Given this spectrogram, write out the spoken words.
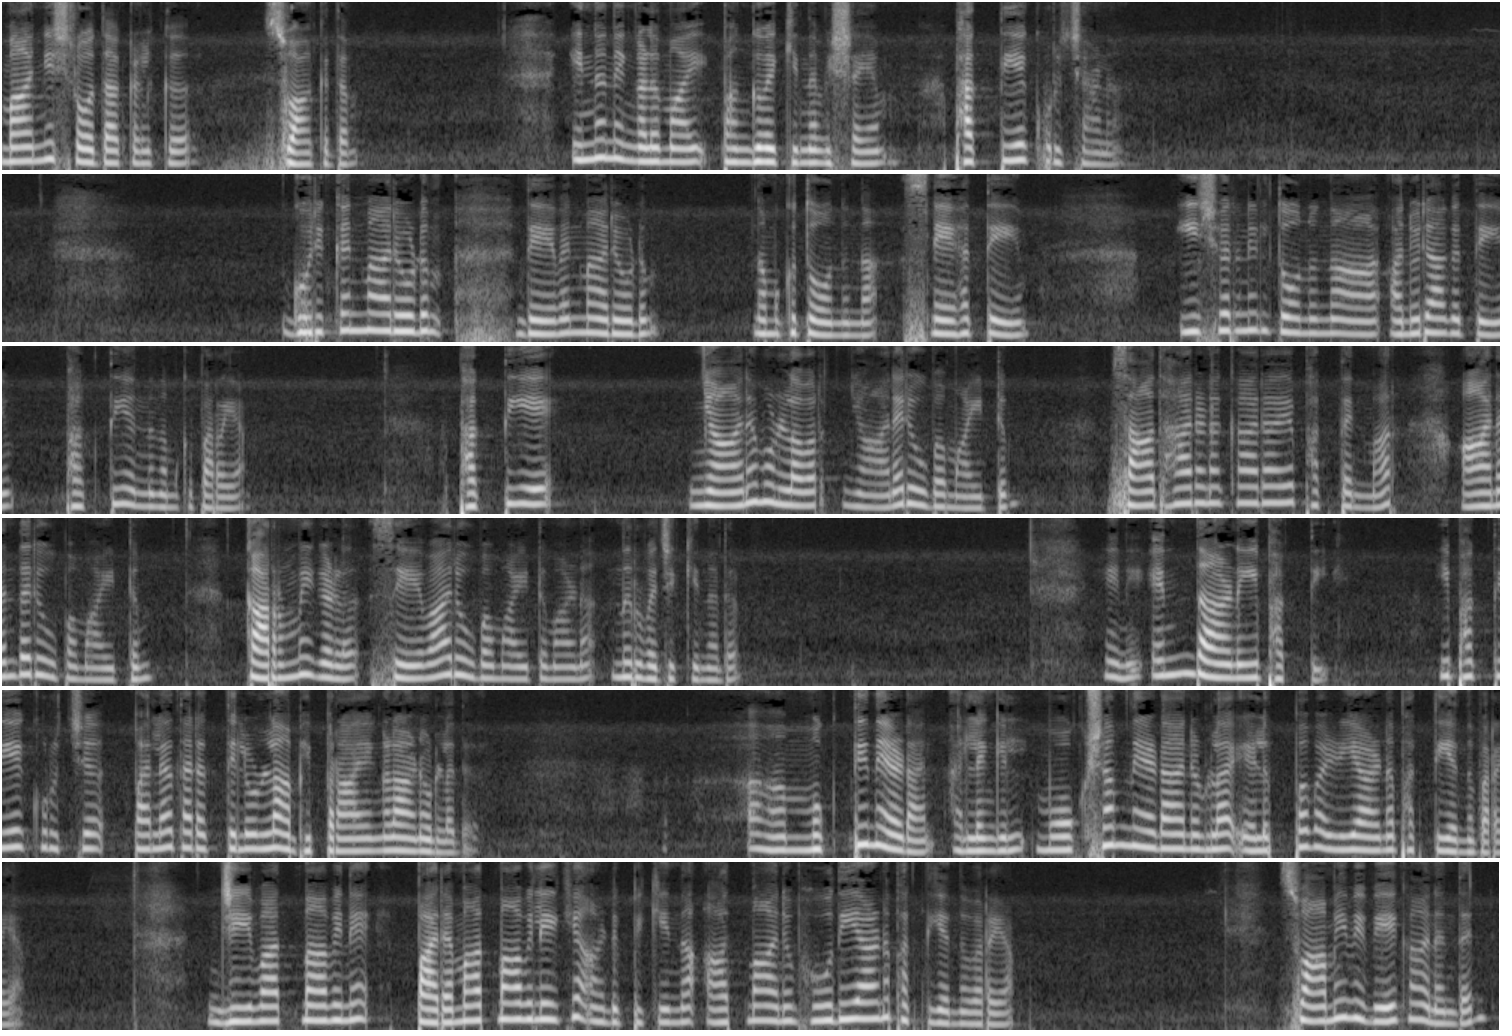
മാന്യ ശ്രോതാക്കൾക്ക് സ്വാഗതം. ഇന്ന് നിങ്ങളുമായി പങ്കുവയ്ക്കുന്ന വിഷയം ഭക്തിയെക്കുറിച്ചാണ്. ഗുരുക്കന്മാരോടും ദേവന്മാരോടും നമുക്ക് തോന്നുന്ന സ്നേഹത്തെയും ഈശ്വരനിൽ തോന്നുന്ന അനുരാഗത്തെയും ഭക്തി എന്ന് നമുക്ക് പറയാം. ഭക്തിയെ ജ്ഞാനമുള്ളവർ ജ്ഞാനരൂപമായിട്ടും സാധാരണക്കാരായ ഭക്തന്മാർ ആനന്ദരൂപമായിട്ടും കർമ്മികൾ സേവാരൂപമായിട്ടുമാണ് നിർവചിക്കുന്നത്. ഇനി എന്താണ് ഈ ഭക്തി? ഈ ഭക്തിയെക്കുറിച്ച് പലതരത്തിലുള്ള അഭിപ്രായങ്ങളാണുള്ളത്. മുക്തി നേടാൻ അല്ലെങ്കിൽ മോക്ഷം നേടാനുള്ള എളുപ്പ വഴിയാണ് ഭക്തി എന്ന് പറയാം. ജീവാത്മാവിനെ പരമാത്മാവിലേക്ക് അടുപ്പിക്കുന്ന ആത്മാനുഭൂതിയാണ് ഭക്തി എന്ന് പറയാം. സ്വാമി വിവേകാനന്ദൻ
